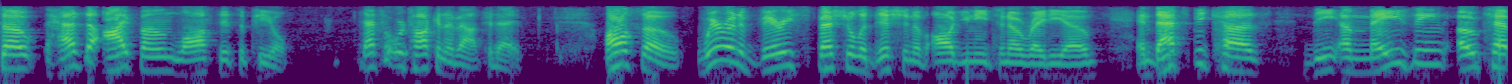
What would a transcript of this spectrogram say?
So, has the iPhone lost its appeal? That's what we're talking about today. Also, we're in a very special edition of All You Need to Know Radio, and that's because the amazing Otep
